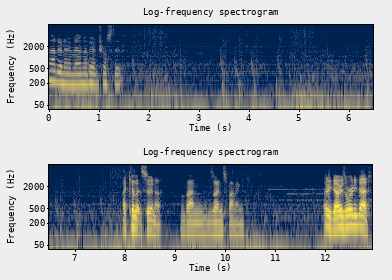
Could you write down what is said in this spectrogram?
I don't know, man. I don't trust it. I kill it sooner than zone spamming. There we go, he's already dead.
